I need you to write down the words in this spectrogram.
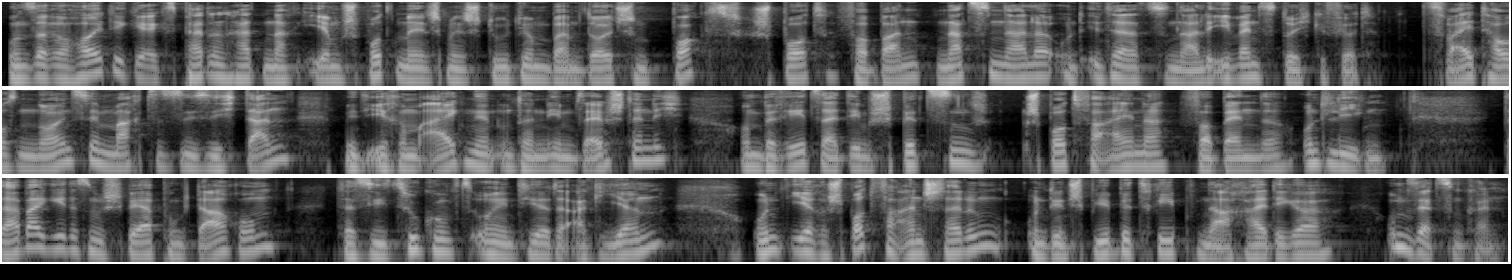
Unsere heutige Expertin hat nach ihrem Sportmanagementstudium beim Deutschen Boxsportverband nationale und internationale Events durchgeführt. 2019 machte sie sich dann mit ihrem eigenen Unternehmen selbstständig und berät seitdem Spitzensportvereine, Verbände und Ligen. Dabei geht es im Schwerpunkt darum, dass sie zukunftsorientiert agieren und ihre Sportveranstaltungen und den Spielbetrieb nachhaltiger umsetzen können.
